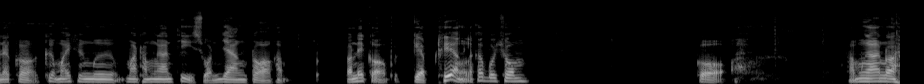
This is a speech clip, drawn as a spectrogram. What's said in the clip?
แล้วก็เครื่องไม้เครื่องมือมาทำงานที่สวนยางต่อครับ ตอนนี้ก็เก็บเที่ยงแล้วครับผู้ชม ก็ ทำงานหน่อย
